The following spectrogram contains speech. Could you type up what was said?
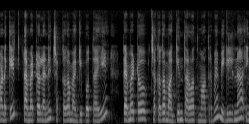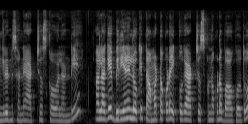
మనకి టమాటోలన్నీ చక్కగా మగ్గిపోతాయి. టమాటో చక్కగా మగ్గిన తర్వాత మాత్రమే మిగిలిన ఇంగ్రీడియంట్స్ అన్నీ యాడ్ చేసుకోవాలండి. అలాగే బిర్యానీలోకి టమాటా కూడా ఎక్కువగా యాడ్ చేసుకున్నా కూడా బాగోదు.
